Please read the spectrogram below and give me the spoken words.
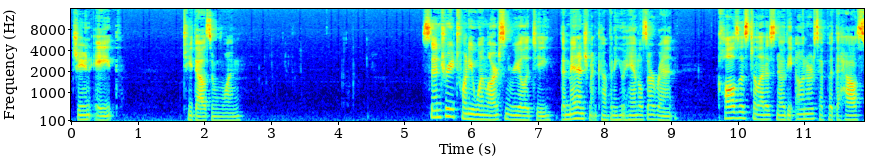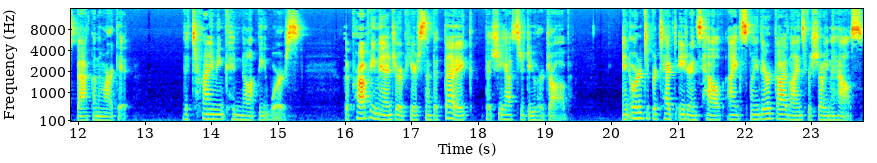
June 8th, 2001. Century 21 Larson Realty, the management company who handles our rent, calls us to let us know the owners have put the house back on the market. The timing could not be worse. The property manager appears sympathetic, but she has to do her job. In order to protect Adrian's health, I explained there are guidelines for showing the house.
